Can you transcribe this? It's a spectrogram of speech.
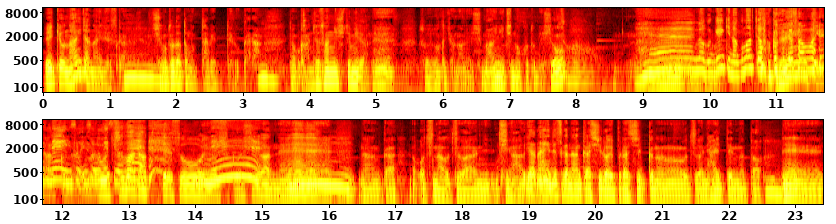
影響ないじゃないですか、うん、仕事だとも食べてるから、でも患者さんにしてみりゃねそういうわけじゃないし毎日のことでしょ。ねえ、なんか元気なくなっちゃう患者さんはね、いそういそうですよね。器だってそうよ、少しはね。なんか、おつな器に違うじゃないですか。なんか白いプラスチックの器に入ってんのと、ね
